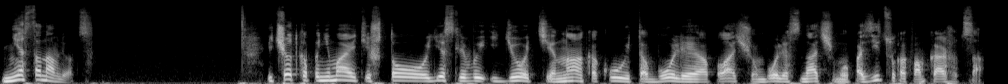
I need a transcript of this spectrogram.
Не останавливаться и четко понимаете, что если вы идете на какую-то более оплачиваемую, более значимую позицию, как вам кажется,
